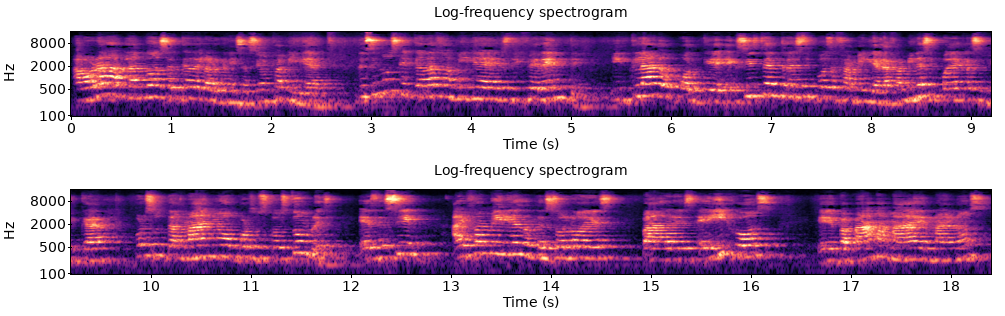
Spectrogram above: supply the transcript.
Ahora hablando acerca de la organización familiar, decimos que cada familia es diferente. Y claro, porque existen tres tipos de familia. La familia se puede clasificar por su tamaño o por sus costumbres. Es decir, hay familias donde solo es padres e hijos, eh, papá, mamá, hermanos.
